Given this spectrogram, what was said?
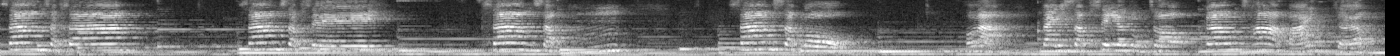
三十三、三十四、三十五、三十六。好啦，第十四个动作交叉摆掌。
